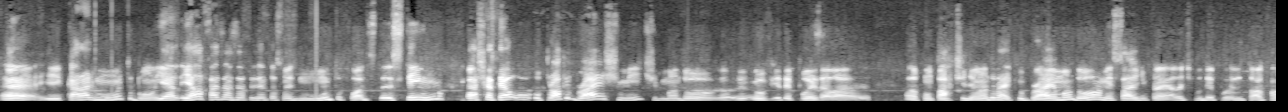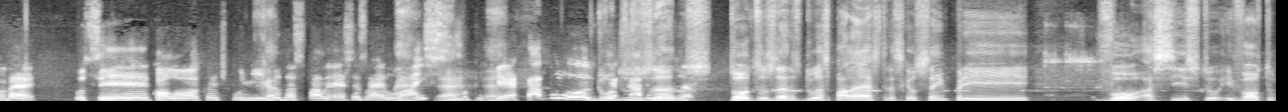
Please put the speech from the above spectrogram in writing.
É, e caralho, muito bom. E ela, e ela faz umas apresentações muito fodas. Tem uma, eu acho que até o, o próprio Brian Schmidt mandou, eu, eu vi depois ela, ela compartilhando, velho, que o Brian mandou uma mensagem para ela, tipo, depois do talk, falando, velho, você coloca, tipo, o nível das palestras, velho, lá é, em cima, é, porque é. é cabuloso. Todos é cabuloso, os anos, né? todos os anos, duas palestras que eu sempre vou, assisto e volto.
